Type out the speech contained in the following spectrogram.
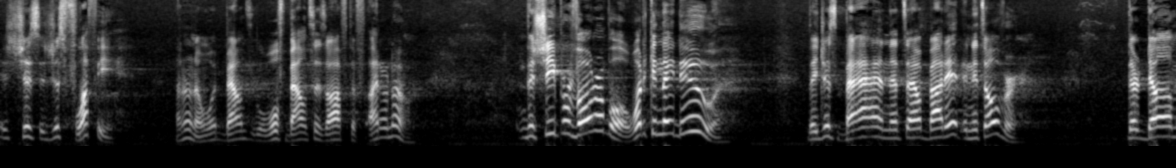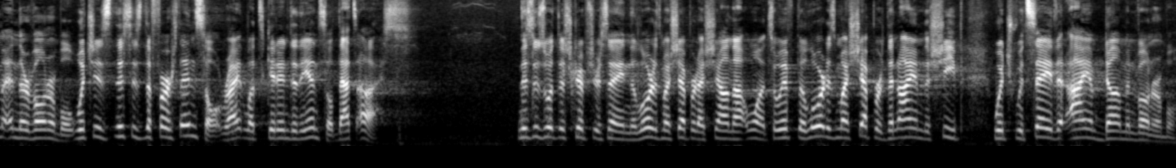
It's just, it's just fluffy. I don't know what bounce, the wolf bounces off the, I don't know. The sheep are vulnerable. What can they do? They just baa and that's about it and it's over. They're dumb and they're vulnerable, which is, this is the first insult, right? Let's get into the insult. That's us. This is what the scripture is saying The Lord is my shepherd, I shall not want. So if the Lord is my shepherd, then I am the sheep, which would say that I am dumb and vulnerable.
